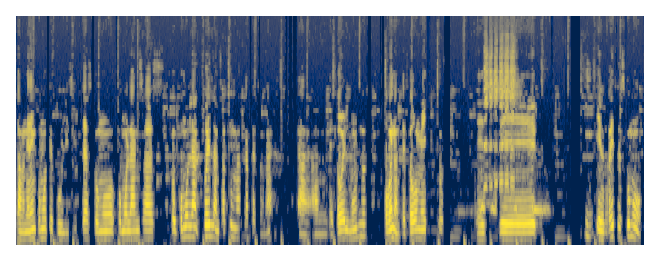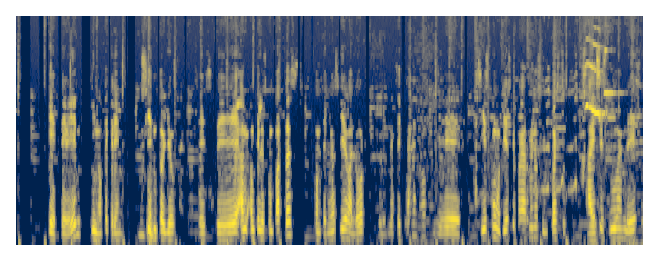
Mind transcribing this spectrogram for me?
La manera en cómo te publicitas, cómo, cómo lanzas, cómo puedes lanzar tu marca personal ante todo el mundo, o bueno, ante todo México. Este, y el reto es como que te ven y no te creen, siento yo. Este, aunque les compartas así de valor, ah, eh, así es como tienes que pagar menos impuestos. A veces dudan de eso.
